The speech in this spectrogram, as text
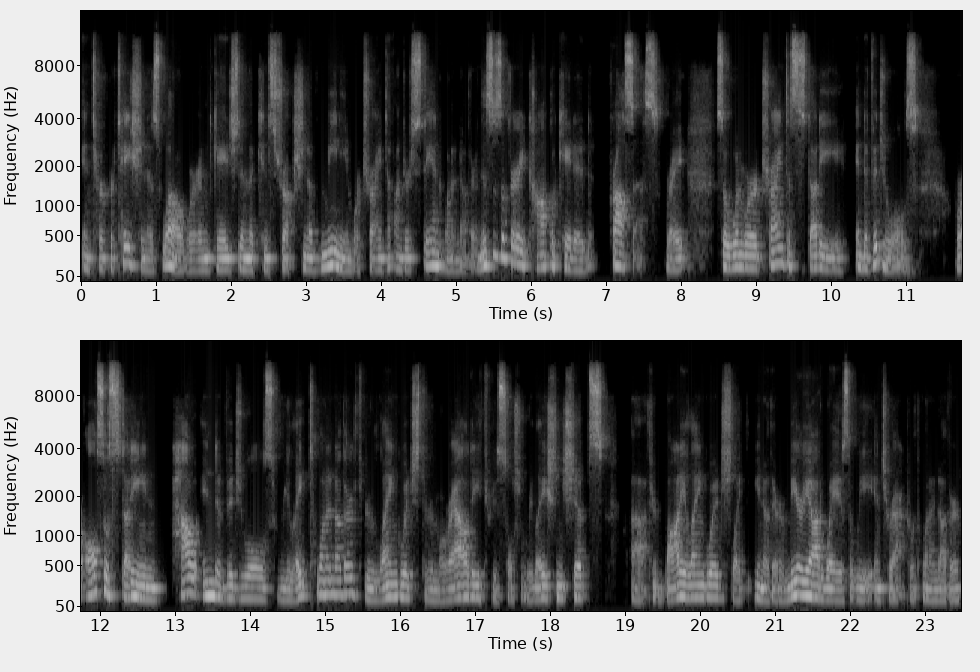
interpretation as well. We're engaged in the construction of meaning. We're trying to understand one another. And this is a very complicated process, right? So when we're trying to study individuals, we're also studying how individuals relate to one another through language, through morality, through social relationships, uh, through body language. Like, you know, there are myriad ways that we interact with one another.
